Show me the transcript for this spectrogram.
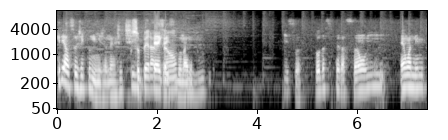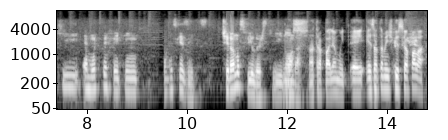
criar o seu jeito ninja, né? A gente pega Superação. isso do Naruto. Uhum. Isso, toda a superação e é um anime que é muito perfeito em alguns quesitos. Tirando os fillers, que não dá. Nossa, atrapalha muito. É exatamente isso que eu ia falar.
